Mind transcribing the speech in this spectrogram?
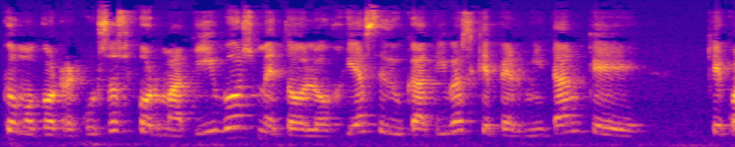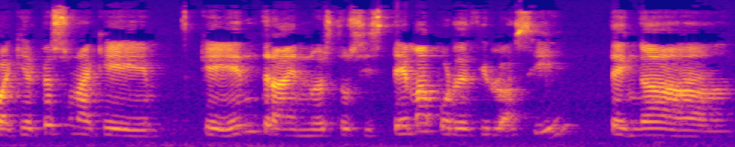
como con recursos formativos, metodologías educativas que permitan que, que cualquier persona que, que entra en nuestro sistema, por decirlo así, tenga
